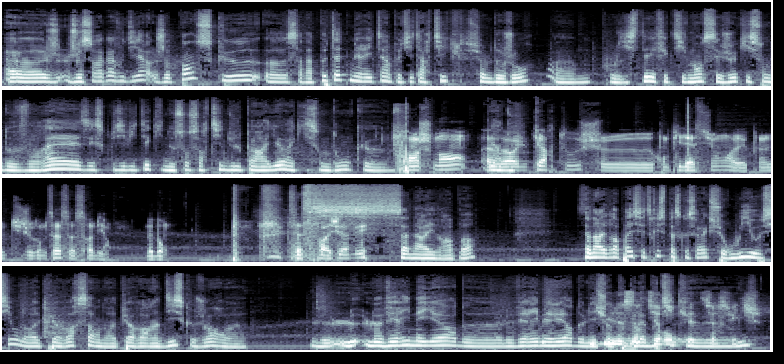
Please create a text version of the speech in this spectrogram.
Euh, je, je saurais pas vous dire. Je pense que euh, ça va peut-être mériter un petit article sur le dojo euh, pour lister effectivement ces jeux qui sont de vraies exclusivités qui ne sont sortis nulle part ailleurs et qui sont donc euh, Franchement, avoir une cartouche euh, compilation avec plein de petits jeux comme ça, ça serait bien. Mais bon, ça se fera jamais. Ça n'arrivera pas. Ça n'arrivera pas et c'est triste parce que c'est vrai que sur Wii aussi on aurait pu avoir ça. On aurait pu avoir un disque genre euh, le, le, le very meilleur de le very meilleur de le de la sortiront boutique. euh, sur. Switch.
